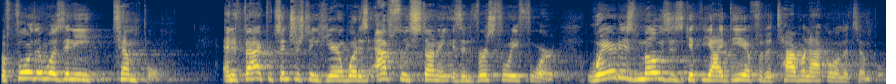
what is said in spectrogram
before there was any temple. And in fact, what's interesting here and what is absolutely stunning is in verse 44. Where does Moses get the idea for the tabernacle and the temple?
